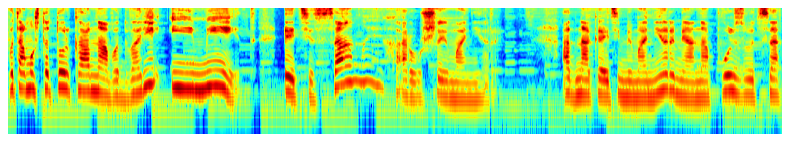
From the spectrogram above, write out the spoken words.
потому что только она во дворе и имеет эти самые хорошие манеры – Однако этими манерами она пользуется,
